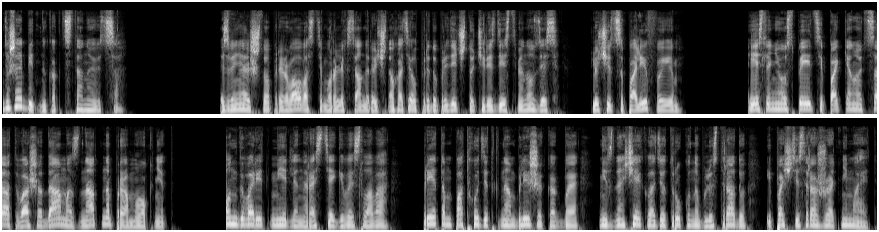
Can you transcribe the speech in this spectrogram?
Даже обидно как-то становится. «Извиняюсь, что прервал вас, Тимур Александрович, но хотел предупредить, что через 10 минут здесь включится полив, и если не успеете покинуть сад, ваша дама знатно промокнет». Он говорит медленно, растягивая слова, при этом подходит к нам ближе, как бы невзначай кладет руку на балюстраду и почти сразу же отнимает.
